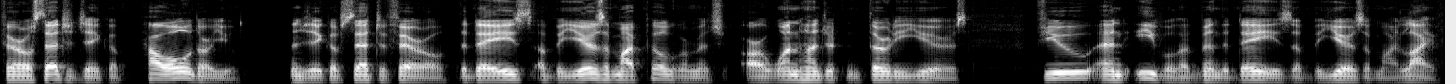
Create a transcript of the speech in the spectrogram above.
Pharaoh said to Jacob, How old are you? And Jacob said to Pharaoh, The days of the years of my pilgrimage are one hundred and thirty years. Few and evil have been the days of the years of my life,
